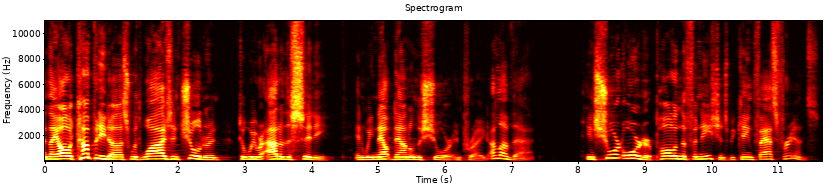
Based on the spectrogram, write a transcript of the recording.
and they all accompanied us with wives and children till we were out of the city, and we knelt down on the shore and prayed. I love that. In short order, Paul and the Phoenicians became fast friends.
